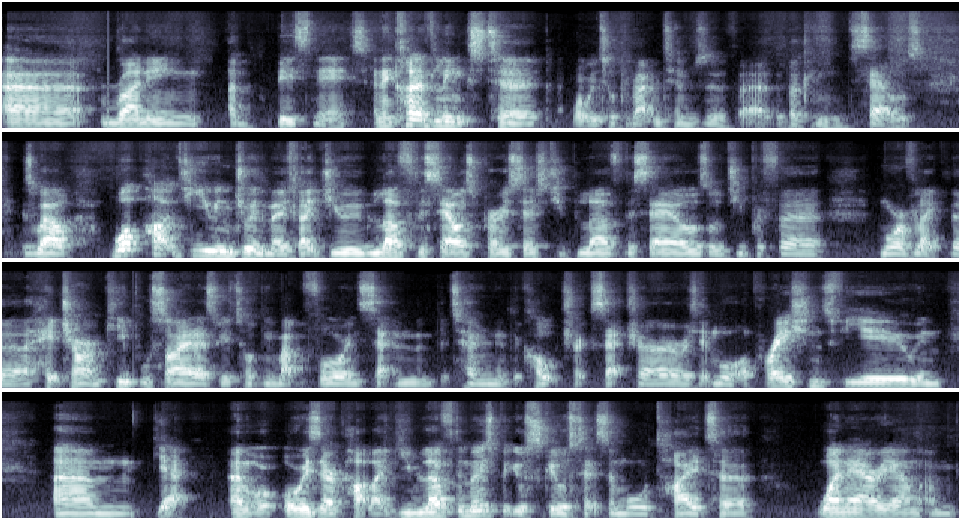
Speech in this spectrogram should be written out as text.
uh, running a business, and it kind of links to what we're talking about in terms of uh, the book and sales as well. What part do you enjoy the most? Like, do you love the sales process? Do you love the sales, or do you prefer more of like the HR and people side, as we were talking about before, and setting the tone of the culture, etc. Or is it more operations for you? And um, yeah um, or, or, is there a part like you love the most, but your skill sets are more tied to one area? I'm, I'm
